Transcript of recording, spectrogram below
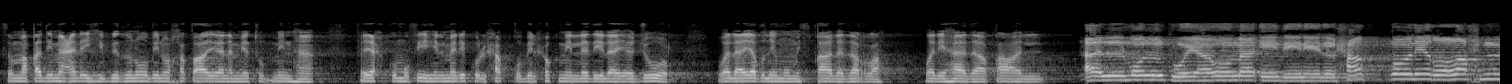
ثم قدم عليه بذنوب وخطايا لم يتب منها. فيحكم فيه الملك الحق بالحكم الذي لا يجور ولا يظلم مثقال ذرة. ولهذا قال الملك يومئذ الحق للرحمن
